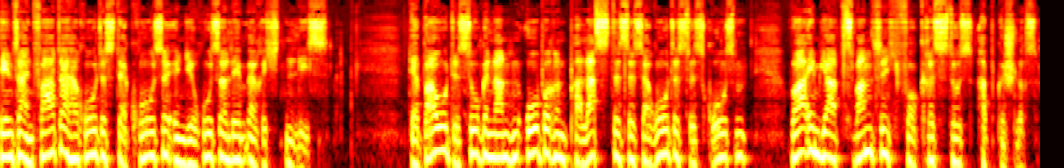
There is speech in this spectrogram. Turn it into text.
den sein Vater Herodes der Große in Jerusalem errichten ließ. Der Bau des sogenannten oberen Palastes des Herodes des Großen war im Jahr 20 vor Christus abgeschlossen.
